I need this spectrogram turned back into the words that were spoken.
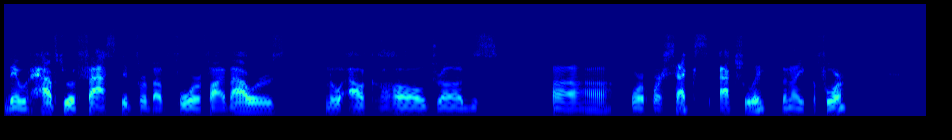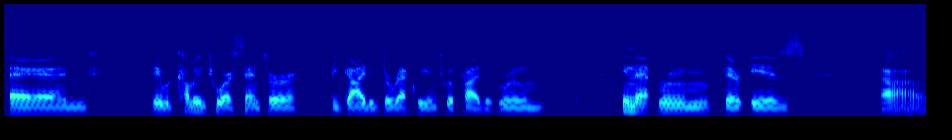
they would have to have fasted for about four or five hours, no alcohol, drugs, uh, or, or sex, actually, the night before. And they would come into our center, be guided directly into a private room. In that room, there is uh,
